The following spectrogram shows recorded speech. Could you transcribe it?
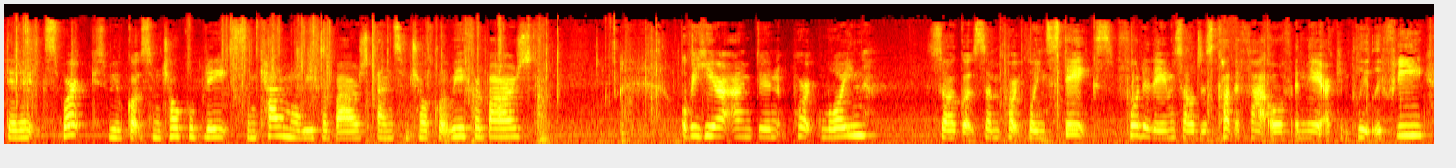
Derek's work. We've got some chocolate breaks, some caramel wafer bars and some chocolate wafer bars. Over here I'm doing pork loin. So I've got some pork loin steaks, four of them, so I'll just cut the fat off and they are completely free.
